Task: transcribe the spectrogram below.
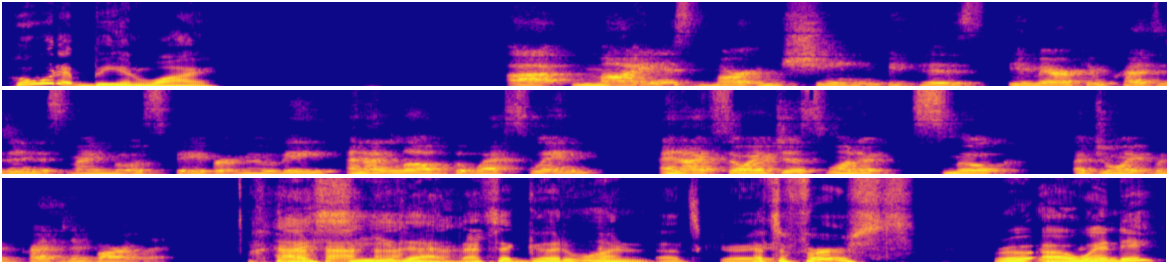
who would it be and why? Uh, mine is Martin Sheen because The American President is my most favorite movie, and I love The West Wing. And I so I just want to smoke a joint with President Bartlet. I see that. That's a good one. That's great. That's a first. Uh, Wendy?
